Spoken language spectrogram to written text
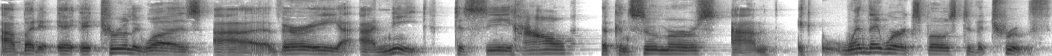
Uh, but it, it, it, truly was uh, very uh, neat to see how the consumers, um, it, when they were exposed to the truth,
